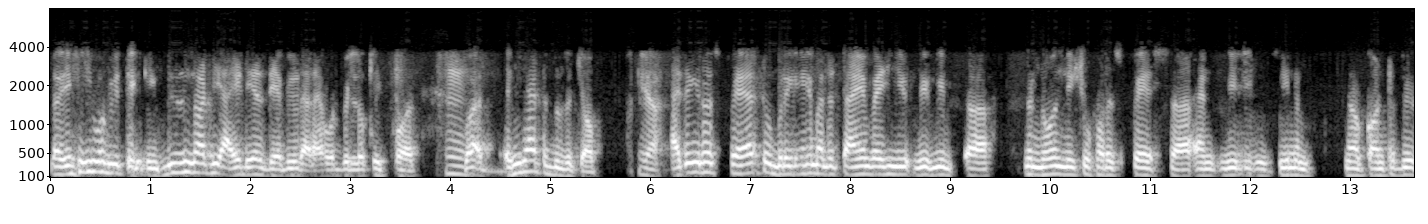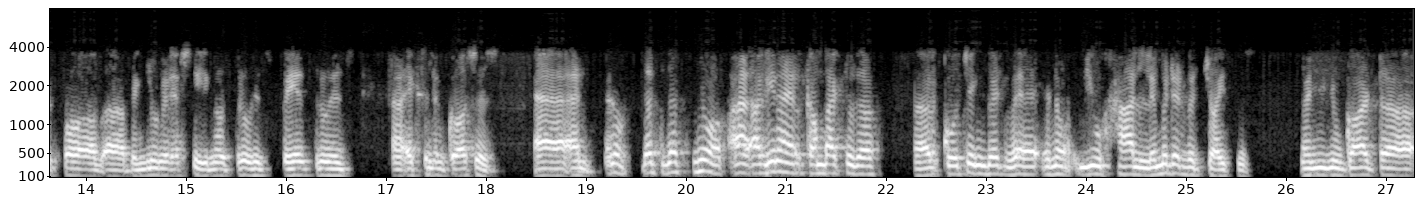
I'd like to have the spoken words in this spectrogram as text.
Now, he would be thinking, this is not the ideal debut that I would be looking for. Hmm. But he had to do the job. Yeah. I think it was fair to bring him at a time where he we we uh, known Nishu for his pace uh, and we we've seen him you know contribute for uh, Bengaluru FC you know through his pace through his uh, excellent crosses uh, and you know that's that's you know I, again I'll come back to the uh, coaching bit where you know you are limited with choices. Know, you you've got uh,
